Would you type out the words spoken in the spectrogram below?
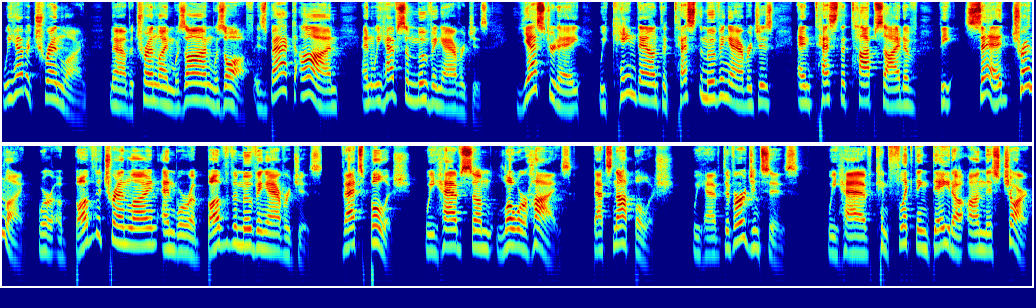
We have a trend line. Now, the trend line was on, was off, is back on, and we have some moving averages. Yesterday, we came down to test the moving averages and test the top side of the said trend line. We're above the trend line and we're above the moving averages. That's bullish. We have some lower highs. That's not bullish. We have divergences we have conflicting data on this chart.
